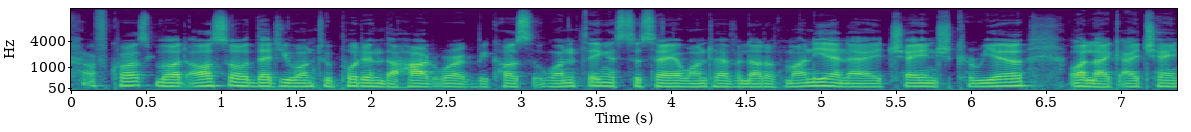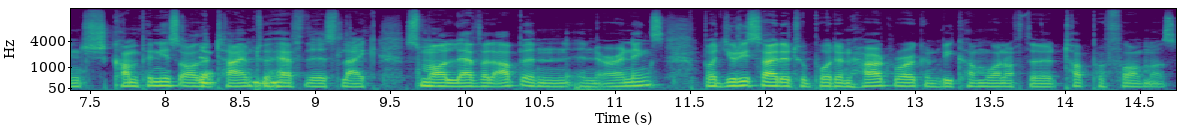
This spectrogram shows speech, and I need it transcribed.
of course, but also that you want to put in the hard work. Because one thing is to say, I want to have a lot of money and I change career or like I change companies all yeah. the time to mm-hmm. have this like small level up in, in earnings. But you decided to put in hard work and become one of the top performers.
